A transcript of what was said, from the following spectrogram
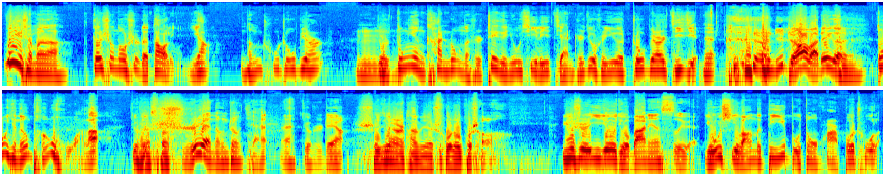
为什么呢？跟圣斗士的道理一样，能出周边儿。嗯，就是东映看中的是这个游戏里简直就是一个周边集锦，就 是你只要把这个东西能捧火了，就是屎也能挣钱，哎，就是这样。实际上他们也出了不少。于是，一九九八年四月，《游戏王》的第一部动画播出了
